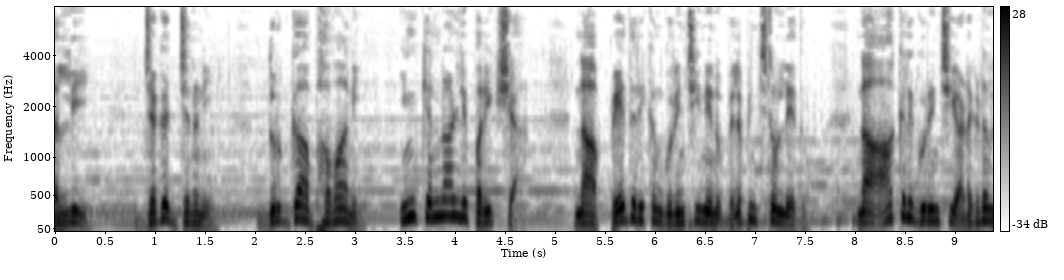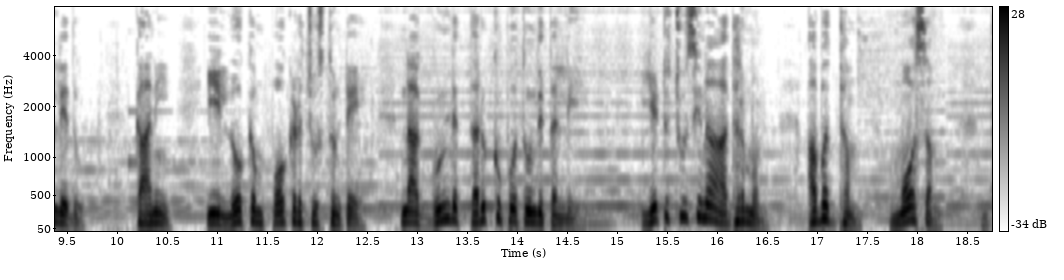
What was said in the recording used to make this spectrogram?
తల్లి జగజ్జనని దుర్గా భవాని ఇంకెన్నాళ్ళి పరీక్ష. నా పేదరికం గురించి నేను విలపించడం లేదు. నా ఆకలి గురించి అడగడం లేదు. కాని ఈ లోకం పోకడ చూస్తుంటే నా గుండె తరుక్కుపోతుంది తల్లి. ఎటు చూసినా అధర్మం అబద్ధం మోసం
